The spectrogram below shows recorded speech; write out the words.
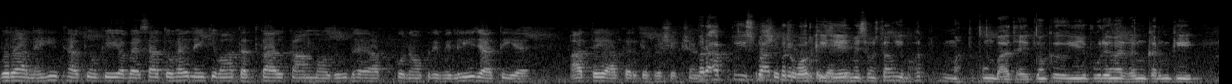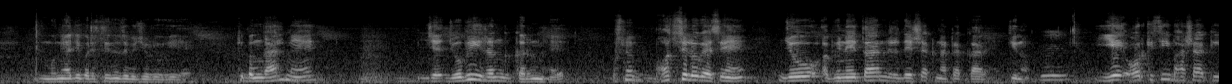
बुरा नहीं था क्योंकि अब ऐसा तो है नहीं कि वहाँ तत्काल काम मौजूद है आपको नौकरी मिल ही जाती है। आते आकर के प्रशिक्षण पर आप इस बात पर गौर कीजिए मैं समझता हूँ ये बहुत महत्वपूर्ण बात है क्योंकि ये पूरे में रंग कर्म की बुनियादी परिस्थितियों से भी जुड़ी हुई है कि बंगाल में जो भी रंग कर्म है उसमें बहुत से लोग ऐसे हैं जो अभिनेता निर्देशक नाटककार हैं तीनों। हम्म। ये और किसी भाषा की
